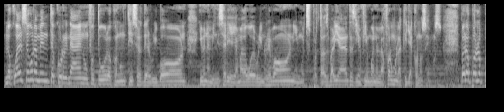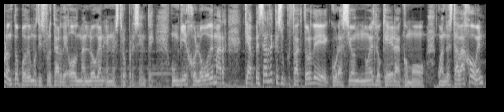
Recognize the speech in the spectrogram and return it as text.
lo cual seguramente ocurrirá en un futuro con un teaser de Reborn y una miniserie llamada Wolverine Reborn y muchas portadas variantes y en fin, bueno, la fórmula que ya conocemos. Pero por lo pronto podemos disfrutar de Old Man Logan en nuestro presente, un viejo lobo de mar que a pesar de que su factor de curación no es lo que era como cuando estaba joven,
